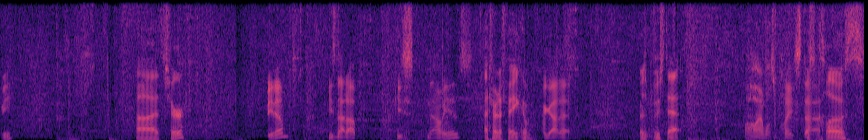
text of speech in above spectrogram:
To me? Uh, sure. Beat him? He's not up. He's now he is. I try to fake him. I got it. Where's boost at? Oh, I almost placed that. That's that. close.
